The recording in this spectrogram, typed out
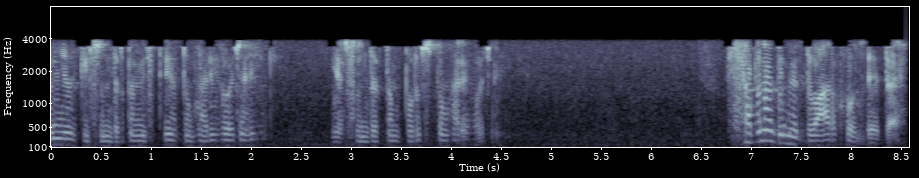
दुनिया की सुंदरतम स्त्रियाँ तुम्हारी हो जाएँगी, या सुंदरतम पुरुष तुम्हारे हो जाएँगे। सपना तुम्हें द्वार खोल देता है।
